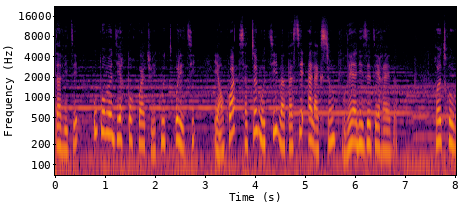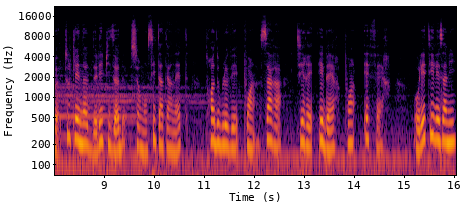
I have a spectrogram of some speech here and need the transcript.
d'invités ou pour me dire pourquoi tu écoutes Oleti et en quoi ça te motive à passer à l'action pour réaliser tes rêves. Retrouve toutes les notes de l'épisode sur mon site internet www.sarah-hébert.fr. Au les amis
